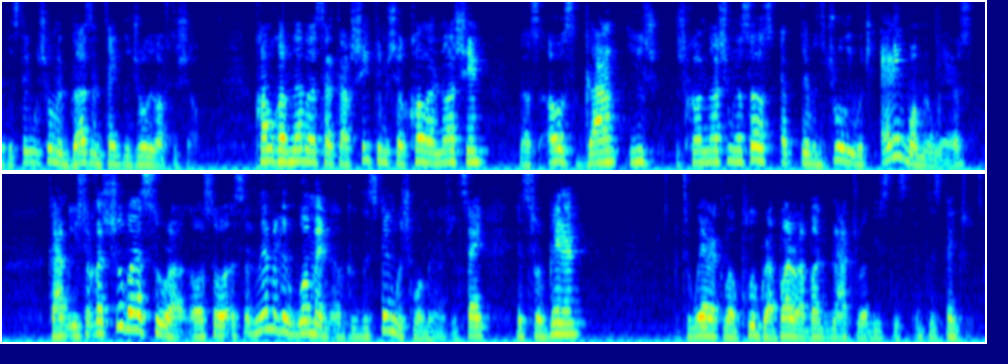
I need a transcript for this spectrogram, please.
distinguished woman doesn't take the jewelry off the show. Come never satashitim shokola noshim nos os gam ishola noshim nos os if it's jewelry which any woman wears, also a significant woman, a distinguished woman, I should say, is forbidden to wear it lo plugra bar rabban natural these distinctions.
